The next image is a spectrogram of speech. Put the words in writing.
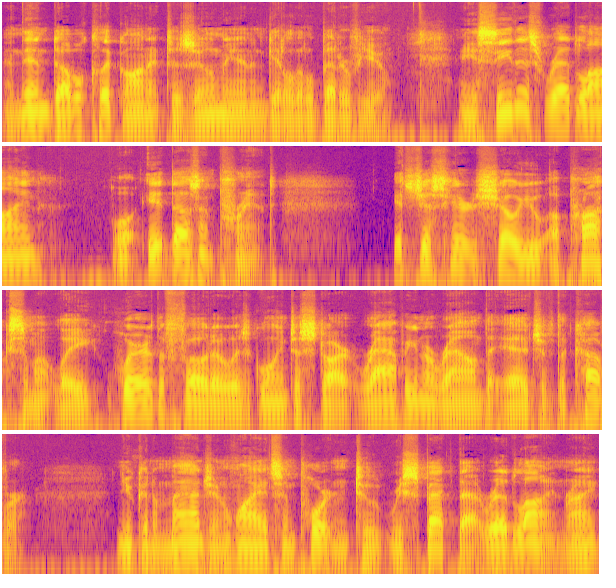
and then double click on it to zoom in and get a little better view. And you see this red line? Well, it doesn't print. It's just here to show you approximately where the photo is going to start wrapping around the edge of the cover. You can imagine why it's important to respect that red line, right?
